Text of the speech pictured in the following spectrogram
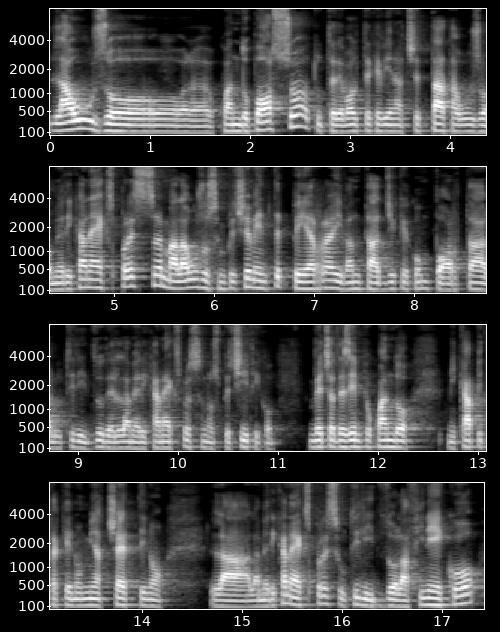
la uso eh, quando posso, tutte le volte che viene accettata uso American Express, ma la uso semplicemente per i vantaggi che comporta l'utilizzo dell'American Express nello specifico. Invece, ad esempio, quando mi capita che non mi accettino la, l'American Express, utilizzo la Fineco,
